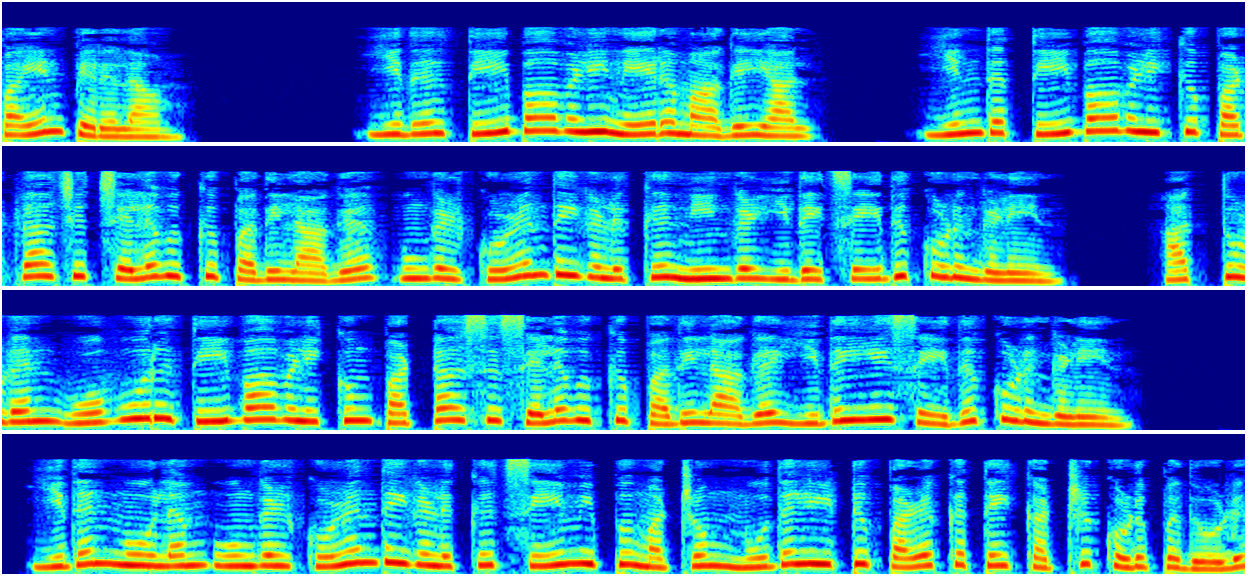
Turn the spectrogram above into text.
பயன்பெறலாம் இது தீபாவளி நேரமாகையால் இந்த தீபாவளிக்கு பட்டாசு செலவுக்கு பதிலாக உங்கள் குழந்தைகளுக்கு நீங்கள் இதை செய்து கொடுங்களேன். அத்துடன் ஒவ்வொரு தீபாவளிக்கும் பட்டாசு செலவுக்கு பதிலாக இதையே செய்து கொடுங்களேன். இதன் மூலம் உங்கள் குழந்தைகளுக்கு சேமிப்பு மற்றும் முதலீட்டு பழக்கத்தை கற்றுக் கொடுப்பதோடு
